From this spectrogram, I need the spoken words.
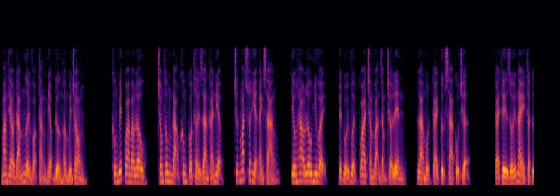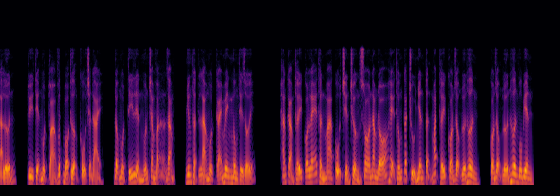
mang theo đám người vọt thẳng nhập đường hầm bên trong. Không biết qua bao lâu, trong thông đạo không có thời gian khái niệm, trước mắt xuất hiện ánh sáng, tiêu hao lâu như vậy, tuyệt đối vượt qua trăm vạn dặm trở lên, là một cái cực xa cổ trận. Cái thế giới này thật là lớn tuy tiện một tòa vứt bỏ thượng cổ trận đài, động một tí liền muốn trăm vạn dặm, nhưng thật là một cái mênh mông thế giới. Hắn cảm thấy có lẽ thần ma cổ chiến trường so năm đó hệ thống các chủ nhân tận mắt thấy còn rộng lớn hơn, còn rộng lớn hơn vô biên,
